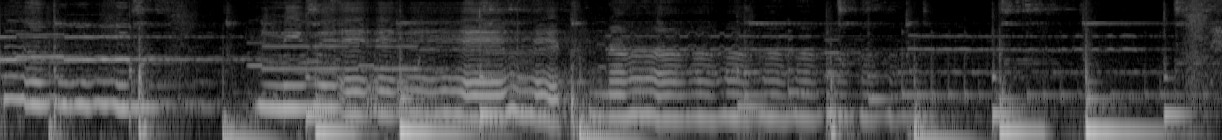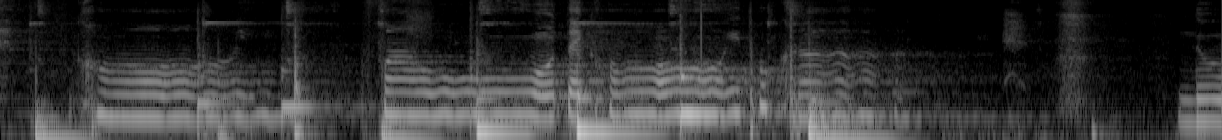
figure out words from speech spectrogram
จึงมีเวทนา คอยเฝ้าแต่คอยทุกคราดู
